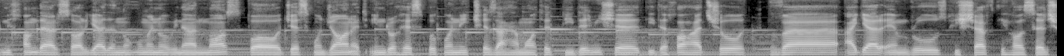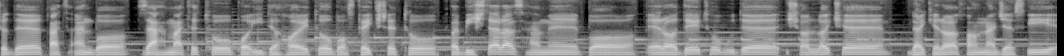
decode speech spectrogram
می‌خوام در سالگرد نهم نوین الماس با جسم و جانت این رو حس بکنی که زحماتت دیده میشه دیده خواهد شد. و اگر امروز پیشرفتی حاصل شده قطعا با زحمت تو با ایده های تو با فکر تو و بیشتر از همه با اراده تو بوده. ایشالله که در کنار خانم نجفی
